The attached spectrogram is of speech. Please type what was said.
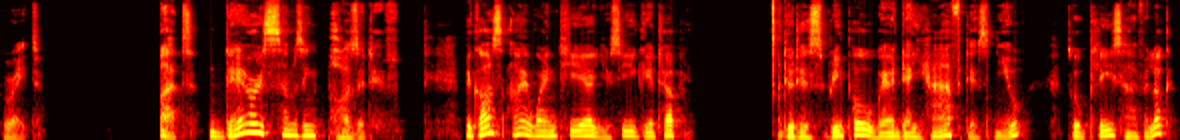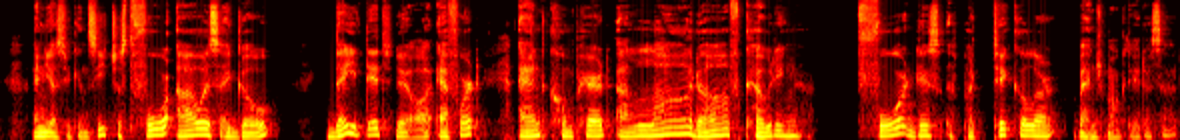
Great. But there is something positive. Because I went here, you see GitHub, to this repo where they have this new. So please have a look. And as you can see, just four hours ago, they did their effort and compared a lot of coding for this particular benchmark dataset.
